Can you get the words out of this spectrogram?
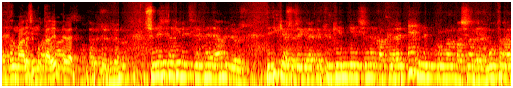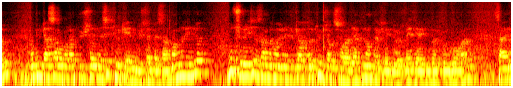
ve Kızıl Mahallesi muhtarıyım, evet. Muhtarı, özür diliyorum. Süreci takip et- etmeye devam ediyoruz. Dedik ya söze girerken Türkiye'nin gelişimine katkı veren en önemli kurumların başına gelen muhtarların bugün yasal olarak güçlenmesi Türkiye'nin güçlenmesi anlamına geliyor. Bu süreci hızlandırma yönelik yaptığı tüm çalışmaları yakından takip ediyoruz medya yayınları kurulu olarak. Sayın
